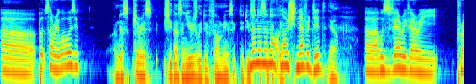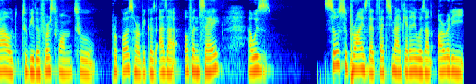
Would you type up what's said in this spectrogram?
Uh, but sorry, what was it? I'm just curious. She doesn't usually do film music. Did you? No, no, no, no, no. She never did. Yeah. uh, I was very, very proud to be the first one to propose her because, as I often say, I was so surprised that Fatima Al Qadiri was not already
